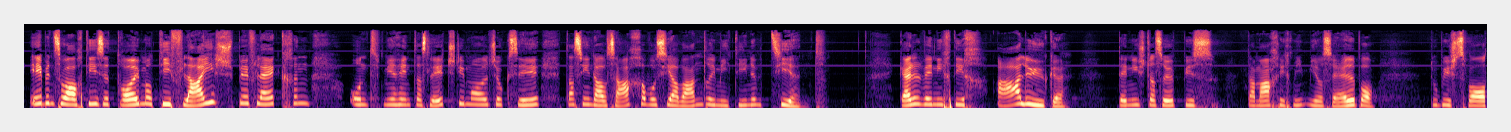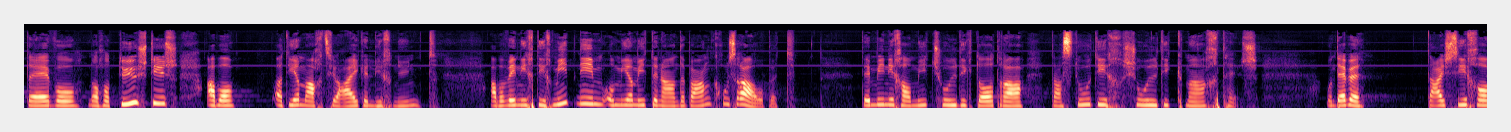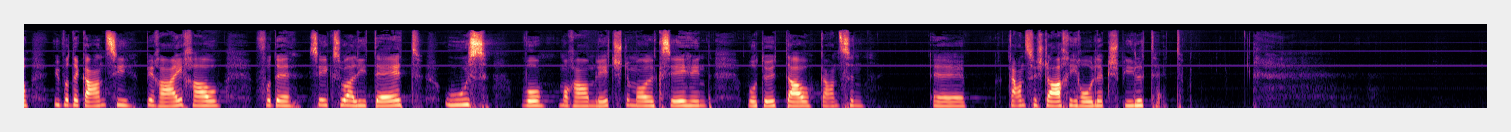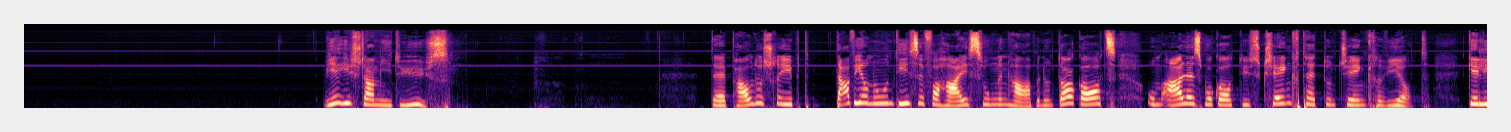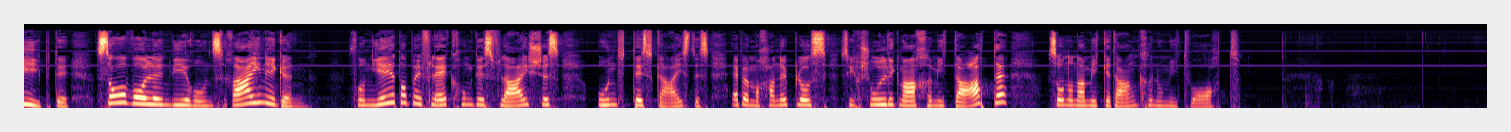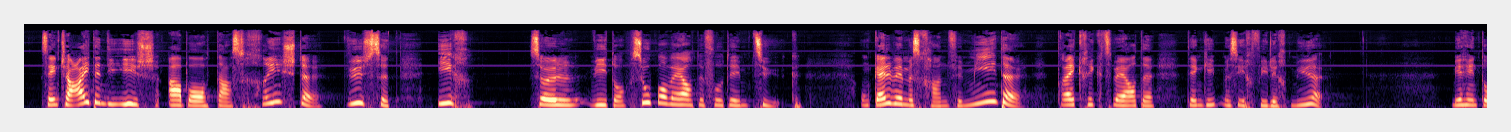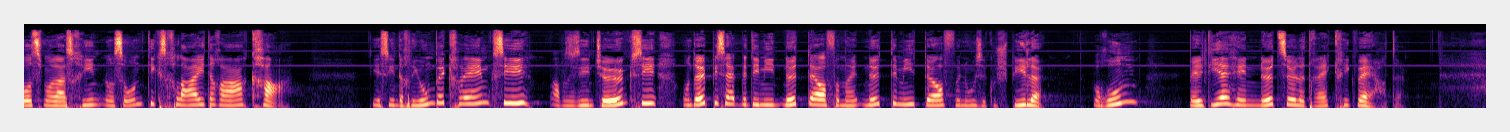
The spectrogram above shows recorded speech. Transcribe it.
ebenso auch diese Träumer, die Fleisch beflecken. Und wir haben das letzte Mal schon gesehen, das sind auch Sachen, wo sie auch andere mit hineinziehen. Gell, wenn ich dich anlüge, dann ist das etwas, das mache ich mit mir selber. Du bist zwar der, der nachher täuscht ist, aber an dir macht es ja eigentlich nichts. Aber wenn ich dich mitnehme und wir miteinander Bank ausrauben, dann bin ich auch mitschuldig daran, dass du dich schuldig gemacht hast. Und eben, da ist sicher über den ganzen Bereich auch von der Sexualität aus, wo wir auch am letzten Mal gesehen haben, wo dort auch ganz, eine, äh, ganz starke Rolle gespielt hat. Wie ist das mit uns? Der Paulus schreibt, da wir nun diese Verheißungen haben, und da geht es um alles, wo Gott uns geschenkt hat und schenken wird. Geliebte, so wollen wir uns reinigen von jeder Befleckung des Fleisches und des Geistes. Eben, man kann nicht bloß sich schuldig machen mit Taten, sondern auch mit Gedanken und mit Wort. Das Entscheidende ist aber, dass Christen wissen, ich soll wieder super werden von dem Zeug. Und gell, wenn man es kann vermeiden, dreckig zu werden, dann gibt man sich vielleicht Mühe. Wir haben dort mal als Kind noch Sonntagskleider an. Die sind ein bisschen unbequem aber sie sind schön. Und etwas hat man damit nicht dürfen. Man hat nicht damit dürfen spielen. Warum? Weil die nicht sollen dreckig werden.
